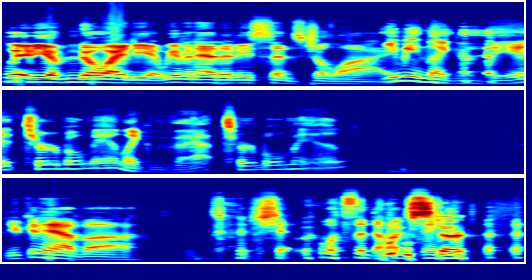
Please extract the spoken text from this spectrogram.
"Lady, you have no idea. We haven't had any since July. you mean like the turbo man like that turbo man You can have uh, shit. What's the dog's Booster. name?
